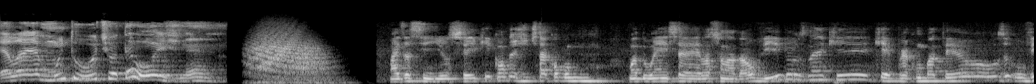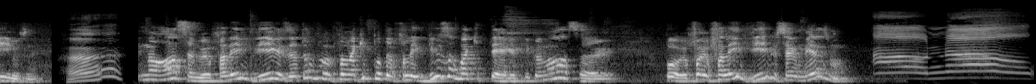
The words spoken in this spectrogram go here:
ela é muito útil até hoje, né? Mas assim, eu sei que quando a gente está com uma doença relacionada ao vírus, né, que, que é para combater o, o vírus, né? Hã? Nossa, meu, eu falei vírus, eu tô falando aqui, puta, eu falei vírus ou bactéria? Fica, nossa, pô, eu, eu falei vírus, sério mesmo? Oh, não!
